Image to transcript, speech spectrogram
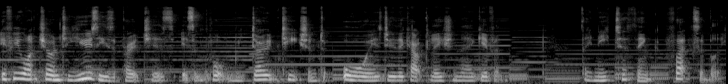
if we want children to use these approaches, it's important we don't teach them to always do the calculation they're given. They need to think flexibly.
